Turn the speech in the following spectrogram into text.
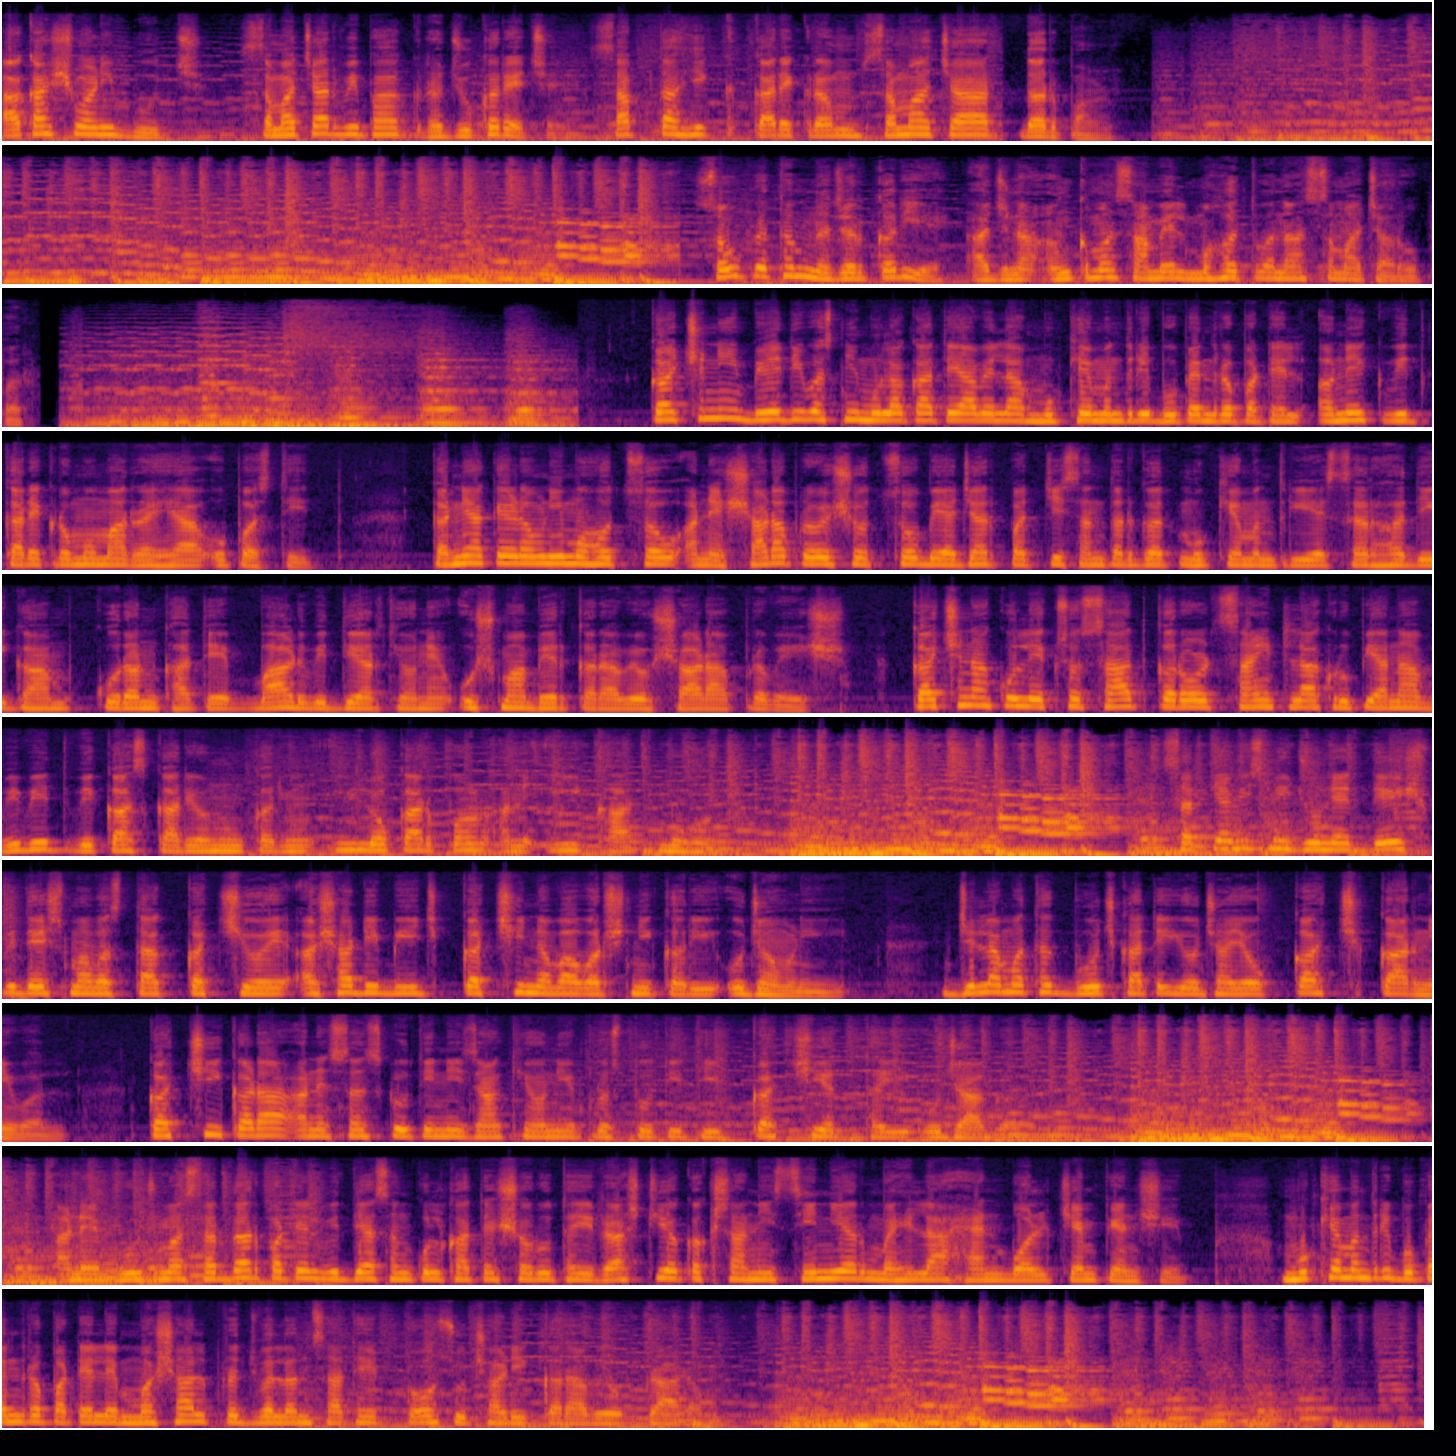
આકાશવાણી ભુજ. સમાચાર વિભાગ રજૂ કરે છે. સાપ્તાહિક કાર્યક્રમ સમાચાર દર્પણ. સૌપ્રથમ નજર કરીએ આજના અંકમાં સામેલ મહત્વના સમાચારો પર. કચ્છની બે દિવસની મુલાકાતે આવેલા મુખ્યમંત્રી ભૂપેન્દ્ર પટેલ અનેકવિધ કાર્યક્રમોમાં રહ્યા ઉપસ્થિત. કન્યા કેળવણી મહોત્સવ અને શાળા પ્રવેશોત્સવ બે હજાર પચીસ અંતર્ગત મુખ્યમંત્રીએ સરહદી ગામ કુરન ખાતે બાળ વિદ્યાર્થીઓને ઉષ્માભેર કરાવ્યો શાળા પ્રવેશ. કચ્છના કુલ એકસો સાત કરોડ સાઠ લાખ રૂપિયાના વિવિધ વિકાસ કાર્યોનું કર્યું ઈ લોકાર્પણ અને ઈ ખાતમુહૂર્ત સત્યાવીસમી જૂને દેશ વિદેશમાં વસતા કચ્છીઓએ અષાઢી બીજ કચ્છી નવા વર્ષની કરી ઉજવણી. જિલ્લા મથક ભુજ ખાતે યોજાયો કચ્છ કાર્નિવલ. કચ્છી કળા અને સંસ્કૃતિની ઝાંખીઓની પ્રસ્તુતિથી કચ્છિયત થઈ ઉજાગર. અને ભુજમાં સરદાર પટેલ વિદ્યા સંકુલ ખાતે શરૂ થઈ રાષ્ટ્રીય કક્ષાની સિનિયર મહિલા હેન્ડબોલ ચેમ્પિયનશિપ. મુખ્યમંત્રી ભૂપેન્દ્ર પટેલે મશાલ પ્રજ્વલન સાથે ટોસ ઉછાળી કરાવ્યો પ્રારંભ.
